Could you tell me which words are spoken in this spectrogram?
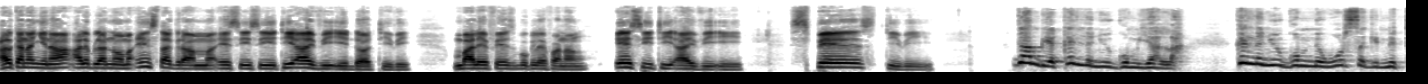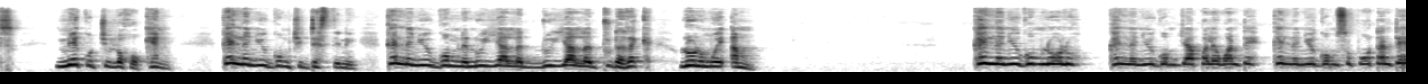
alkana ñina alibla noma instagram acctive tv mbale facebook le fanan active space tv gambia kañ la ñuy gëm yàlla kañ la ñuy gëm ne wërsëgi nit nekkul ci loxo kenn kañ la ñuy gëm ci destiny kañ la ñuy gëm ne nu yàlla du yàlla tudda rek loolu mooy am kañ la ñuy gëm loolu kañ la ñuy gëm jàppale wante kañ la ñuy gëm supportante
